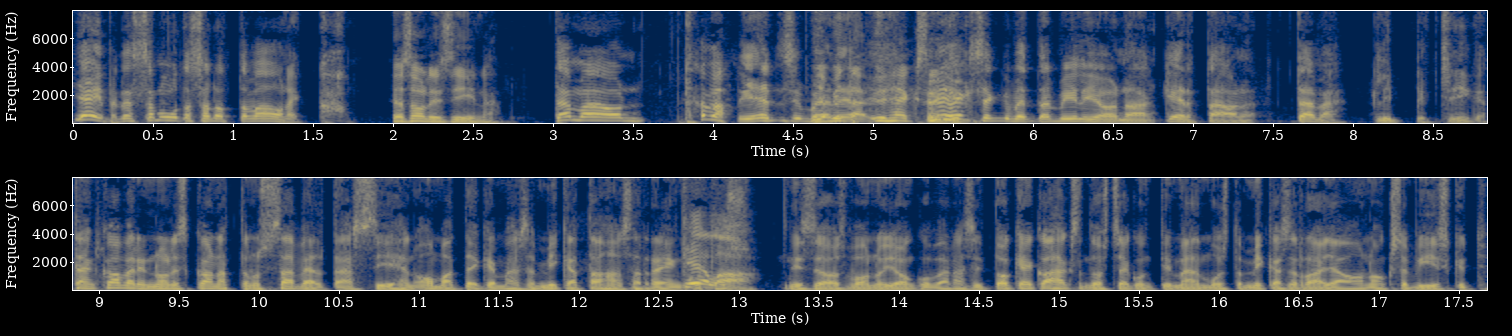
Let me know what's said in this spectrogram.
Ja eipä tässä muuta sanottavaa olekaan. Ja se oli siinä. Tämä on, tämä oli ensimmäinen. Ja mitä 90 90 miljoonaa kertaa on tämä klippi tsiikattu. Tämän kaverin olisi kannattanut säveltää siihen oma tekemänsä mikä tahansa renkutus. Kelaa. Niin se olisi voinut jonkun verran sitten. Okei, 18 sekuntia, mä en muista mikä se raja on. Onko se 50,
